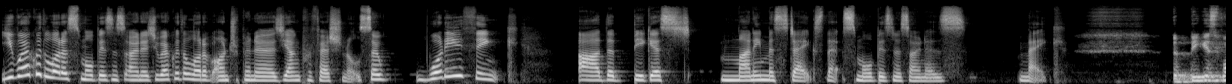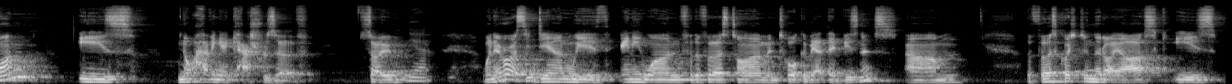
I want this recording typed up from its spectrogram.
you work with a lot of small business owners, you work with a lot of entrepreneurs, young professionals. So, what do you think are the biggest money mistakes that small business owners make? The biggest one is not having a cash reserve. So, yeah. whenever I sit down with anyone for the first time and talk about their business, um, the first question that I ask is,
